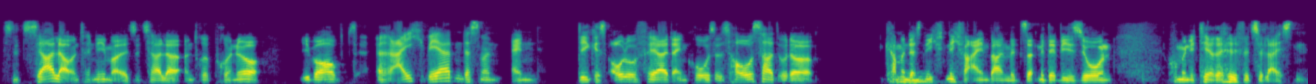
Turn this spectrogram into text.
sozialer Unternehmer, als sozialer Entrepreneur überhaupt reich werden, dass man ein dickes Auto fährt, ein großes Haus hat oder kann man das mhm. nicht, nicht vereinbaren mit, mit der Vision, humanitäre Hilfe zu leisten?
